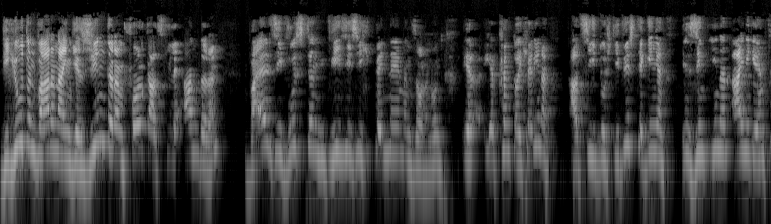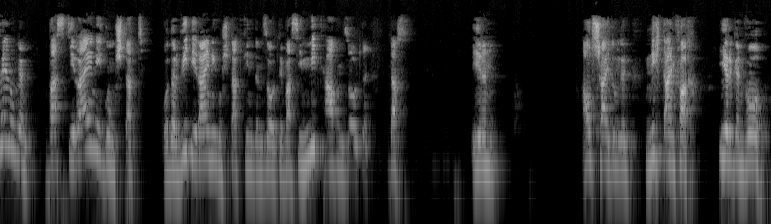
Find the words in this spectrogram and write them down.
Die Juden waren ein gesünderer Volk als viele anderen, weil sie wussten, wie sie sich benehmen sollen. Und ihr, ihr könnt euch erinnern, als sie durch die Wüste gingen, sind ihnen einige Empfehlungen, was die Reinigung statt oder wie die Reinigung stattfinden sollte, was sie mithaben sollten, dass ihren Ausscheidungen nicht einfach irgendwo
